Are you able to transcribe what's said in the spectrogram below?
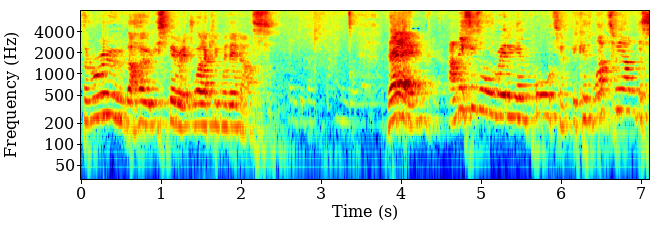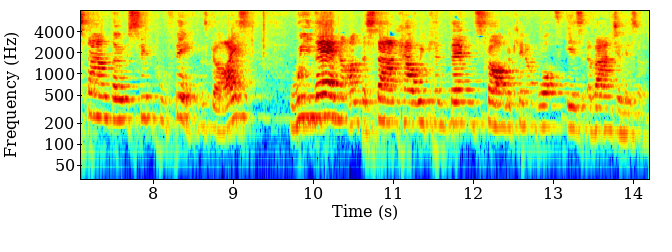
through the Holy Spirit working within us. Then, and this is all really important because once we understand those simple things, guys, we then understand how we can then start looking at what is evangelism.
